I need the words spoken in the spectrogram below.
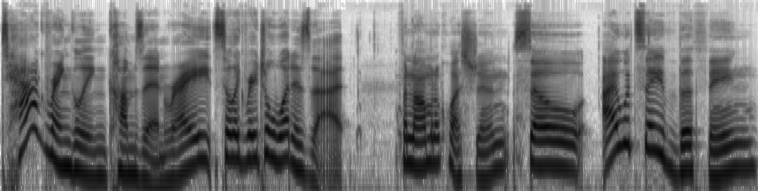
tag wrangling comes in, right? So, like, Rachelle, what is that? Phenomenal question. So, I would say the thing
